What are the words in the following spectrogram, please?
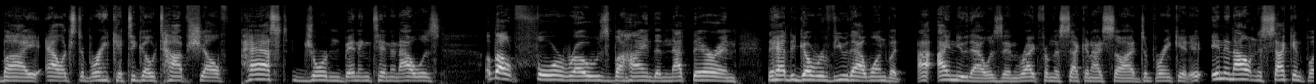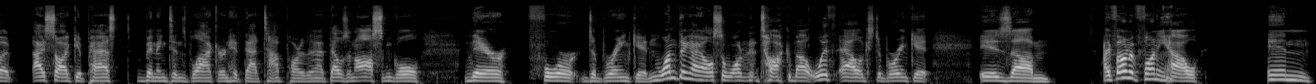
by Alex DeBrincat to go top shelf past Jordan Binnington, and I was about four rows behind the net there, and they had to go review that one, but I, I knew that was in right from the second I saw it. DeBrincat in and out in a second, but I saw it get past Binnington's blocker and hit that top part of the net. That was an awesome goal there for DeBrincat. And one thing I also wanted to talk about with Alex DeBrincat is um, I found it funny how in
